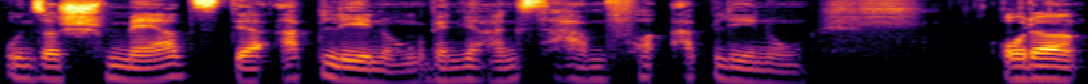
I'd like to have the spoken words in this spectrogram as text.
unser Schmerz der Ablehnung, wenn wir Angst haben vor Ablehnung oder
